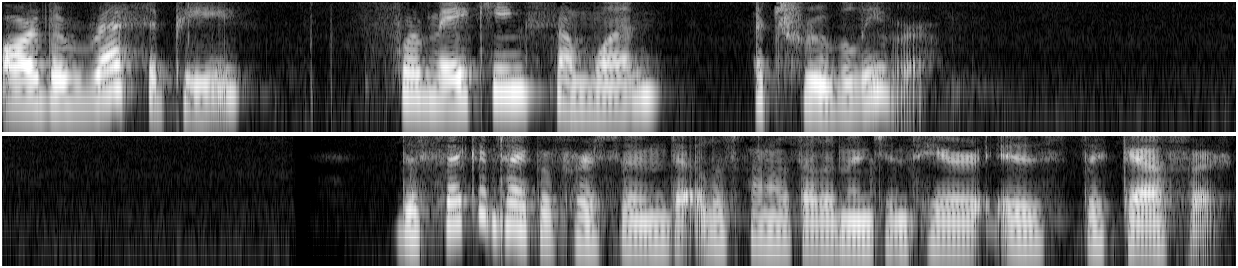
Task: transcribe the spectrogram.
are the recipe for making someone a true believer. The second type of person that Allah subhanahu wa ta'ala mentions here is the kafir,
